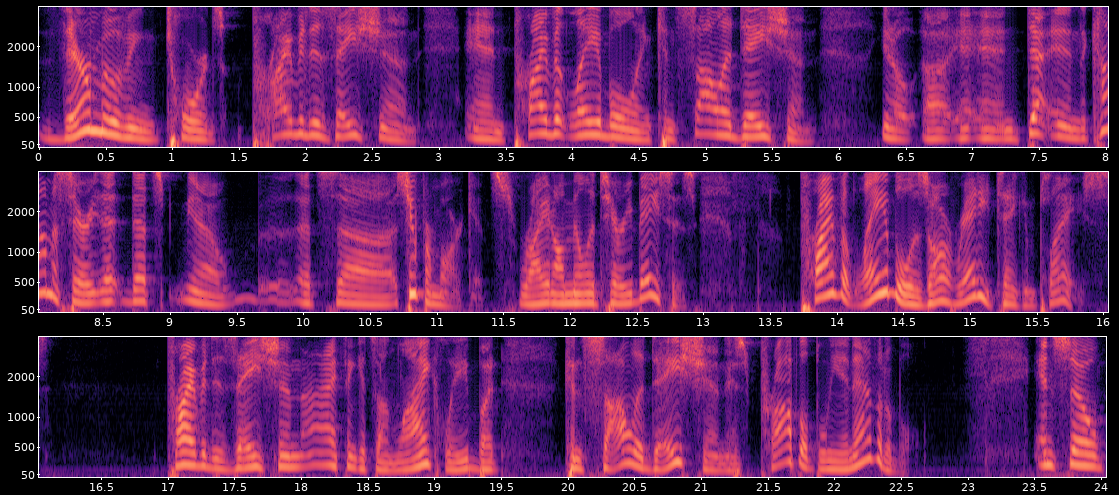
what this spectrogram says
They're moving towards privatization and private label and consolidation. You know, uh, and the commissary that that's you know that's uh, supermarkets, right, on military bases. Private label is already taking place. Privatization, I think it's unlikely, but consolidation is probably inevitable. And so,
